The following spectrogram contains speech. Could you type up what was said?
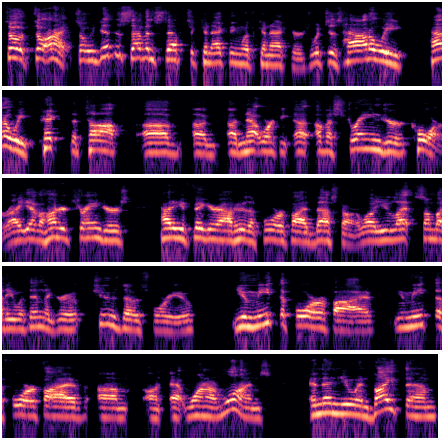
So, so all right. So we did the seven steps to connecting with connectors, which is how do we how do we pick the top of a, a networking uh, of a stranger core, right? You have a hundred strangers. How do you figure out who the four or five best are? Well, you let somebody within the group choose those for you. You meet the four or five. You meet the four or five um, on, at one-on-ones, and then you invite them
